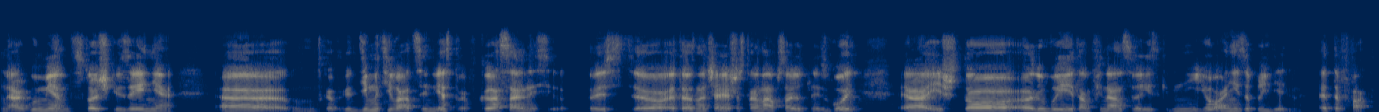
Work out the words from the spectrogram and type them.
аргумент с точки зрения сказать, демотивации инвесторов колоссальной силы. То есть это означает, что страна абсолютно изгой, и что любые там финансовые риски на нее, они запредельны. Это факт.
